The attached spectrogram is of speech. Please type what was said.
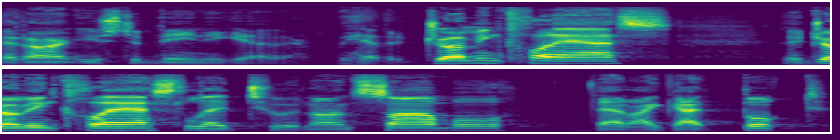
that aren't used to being together. We had a drumming class. The drumming class led to an ensemble that I got booked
